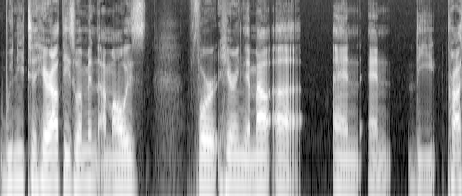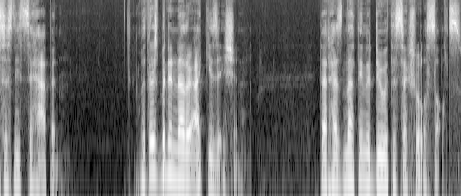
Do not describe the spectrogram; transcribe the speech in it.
we need to hear out these women. I'm always for hearing them out, uh, and and the process needs to happen. But there's been another accusation that has nothing to do with the sexual assaults,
